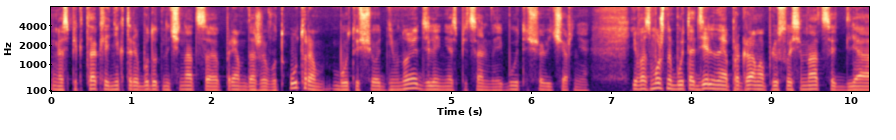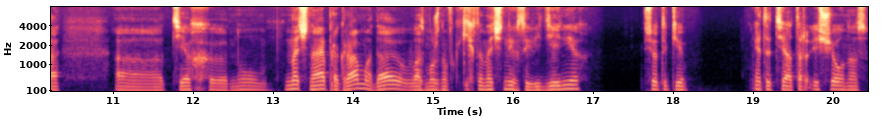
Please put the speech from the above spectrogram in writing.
э, спектакли некоторые будут начинаться прям даже вот утром, будет еще дневное отделение специальное и будет еще вечернее. И, возможно, будет отдельная программа плюс 18 для э, тех, э, ну, ночная программа, да, возможно, в каких-то ночных заведениях. Все-таки этот театр еще у нас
